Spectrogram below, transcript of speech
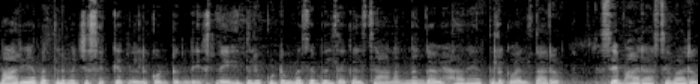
భార్యాభర్తల మధ్య సఖ్యత నెలకొంటుంది. స్నేహితులు కుటుంబ సభ్యులతో కలిసి ఆనందంగా విహారయాత్రలకు వెళ్తారు. సింహరాశి వారు.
